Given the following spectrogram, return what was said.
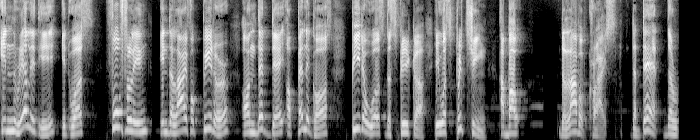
in reality, it was fulfilling in the life of Peter on that day of Pentecost. Peter was the speaker. He was preaching about the love of Christ, the death, the,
